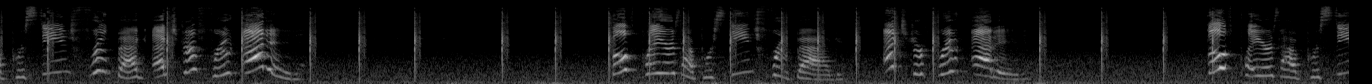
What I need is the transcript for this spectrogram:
have Prestige Fruit Bag Extra Fruit added. Both players have Prestige Fruit Bag. Extra fruit added. Both players have Prestige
